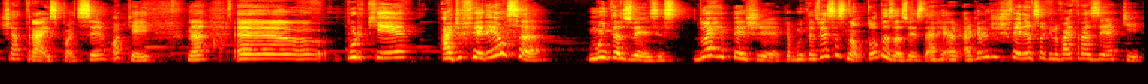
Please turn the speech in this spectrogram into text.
Teatrais, pode ser? Ok. Né? É, porque a diferença, muitas vezes, do RPG, que muitas vezes não, todas as vezes, a, a grande diferença que ele vai trazer aqui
